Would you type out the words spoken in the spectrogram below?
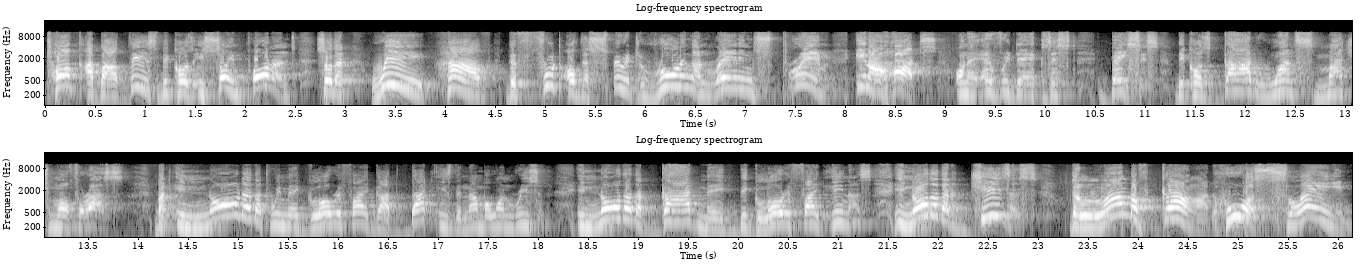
talk about this because it's so important so that we have the fruit of the Spirit ruling and reigning supreme in our hearts on an everyday exist basis because God wants much more for us. But in order that we may glorify God, that is the number one reason. In order that God may be glorified in us, in order that Jesus, the Lamb of God who was slain,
